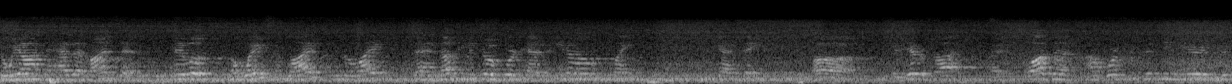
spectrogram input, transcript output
So we ought to have that mindset. Hey, look, a wasted life is a life that has nothing to show for it to heaven. You know, like, you gotta think, uh, have you ever thought, right, well, I've done, I've worked for 15 years, this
